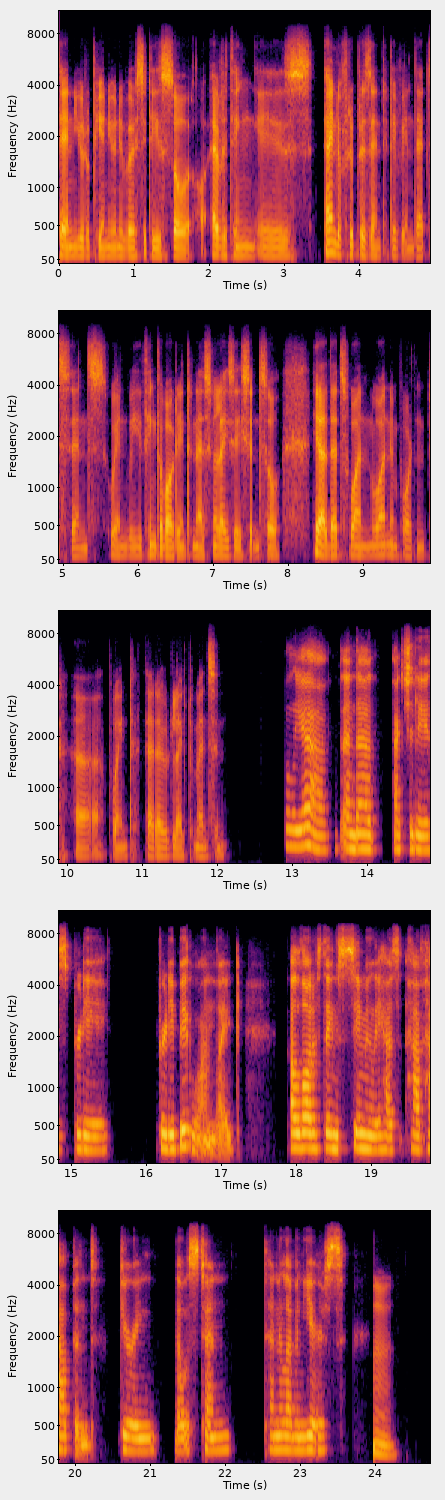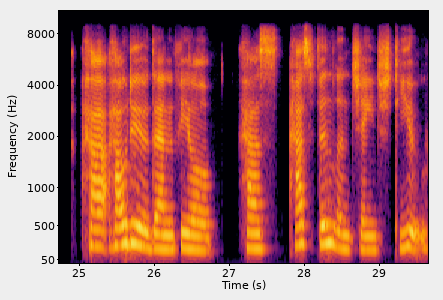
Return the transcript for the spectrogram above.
10 European universities. So everything is kind of representative in that sense when we think about internationalization. So yeah, that's one one important uh, point that I would like to mention. Well, yeah, and that actually is pretty pretty big one. Like a lot of things seemingly has have happened during those 10, 10 11 years. Hmm. How how do you then feel has has Finland changed you?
